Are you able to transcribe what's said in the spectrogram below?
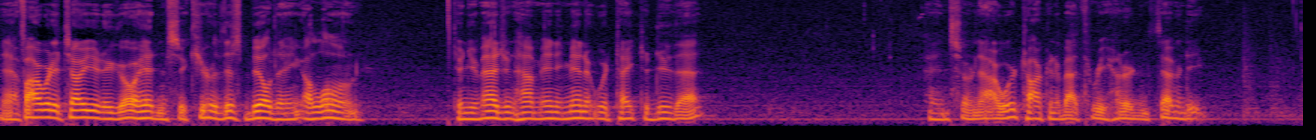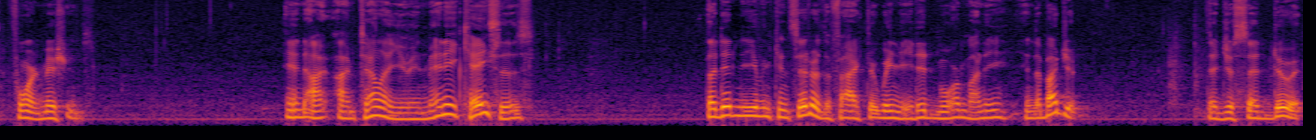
Now, if I were to tell you to go ahead and secure this building alone, can you imagine how many men it would take to do that? And so now we're talking about 370 foreign missions. And I, I'm telling you, in many cases, they didn't even consider the fact that we needed more money in the budget. They just said, do it.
